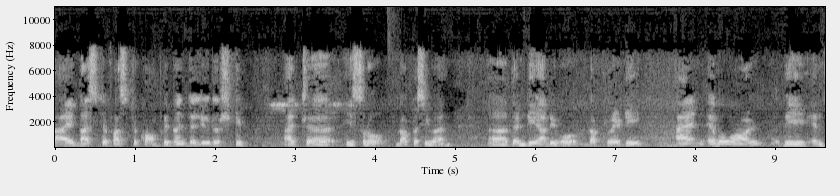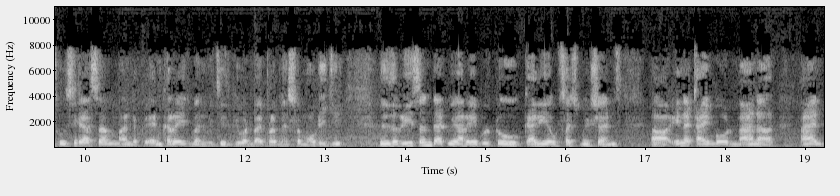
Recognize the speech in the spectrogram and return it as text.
I must first compliment the leadership at uh, ISRO, Dr. Sivan, uh, then DRDO, Dr. Reddy, and above all, the enthusiasm and encouragement which is given by Prime Minister Modi ji. This is the reason that we are able to carry out such missions uh, in a time-bound manner and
